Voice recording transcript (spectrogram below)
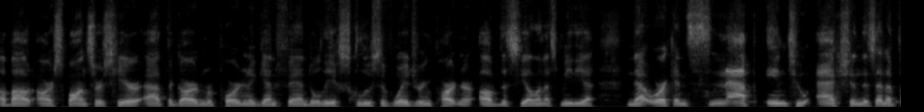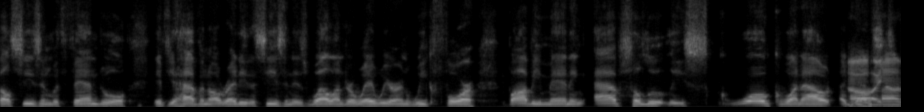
about our sponsors here at the Garden Report, and again, FanDuel, the exclusive wagering partner of the CLNS Media Network, and snap into action this NFL season with FanDuel. If you haven't already, the season is well underway. We are in Week Four. Bobby Manning absolutely squoke one out oh, against. Oh, yeah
